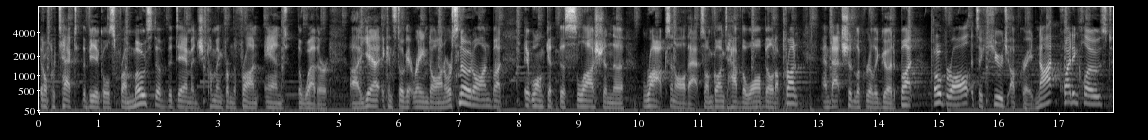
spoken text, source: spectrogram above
it'll protect the vehicles from most of the damage coming from the front and the weather. Uh, yeah, it can still get rained on or snowed on, but it won't get the slush and the rocks and all that. So I'm going to have the wall built up front and that should look really good. But overall, it's a huge upgrade. Not quite enclosed,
